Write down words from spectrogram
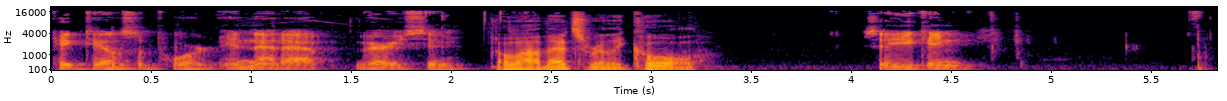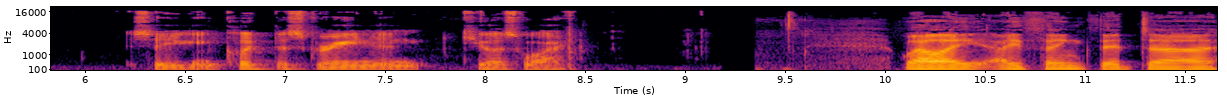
Pigtail support in that app very soon. Oh wow, that's really cool. So you can, so you can click the screen and QSY. Well, I, I think that uh,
